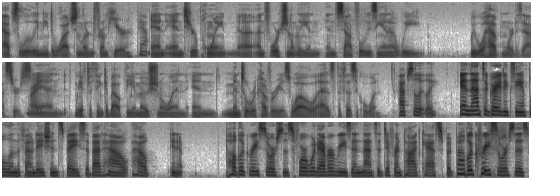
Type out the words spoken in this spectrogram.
absolutely need to watch and learn from here. Yeah. And and to your point, uh, unfortunately, in, in South Louisiana, we we will have more disasters, Right. and we have to think about the emotional and and mental recovery as well as the physical one. Absolutely. And that's a great example in the foundation space about how how you know public resources for whatever reason that's a different podcast but public resources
